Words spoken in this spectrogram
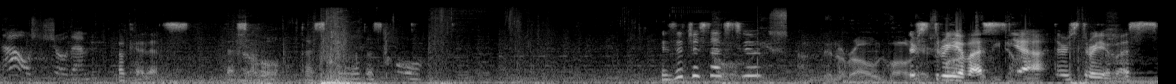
Now show them. Okay, that's that's cool. That's cool. That's cool. Is it just us two? Standing around while There's there's three of us. Yeah, there's three of us.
